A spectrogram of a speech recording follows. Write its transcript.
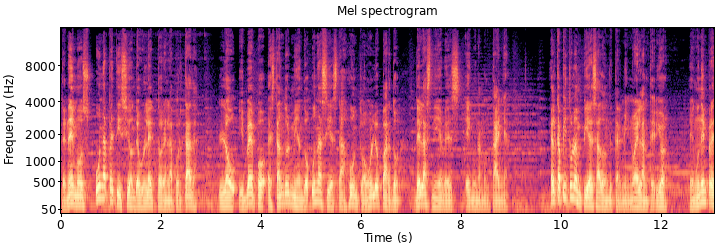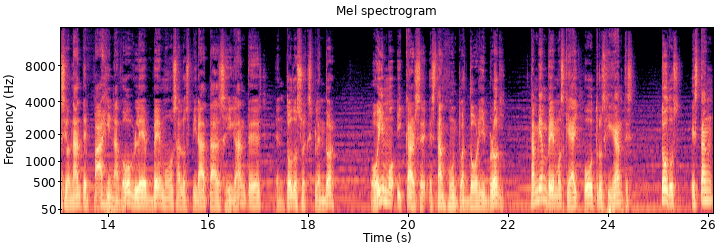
tenemos una petición de un lector en la portada. Low y Beppo están durmiendo una siesta junto a un leopardo de las nieves en una montaña. El capítulo empieza donde terminó el anterior. En una impresionante página doble vemos a los piratas gigantes en todo su esplendor. Oimo y Carce están junto a Dory y Broggy. También vemos que hay otros gigantes. Todos están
